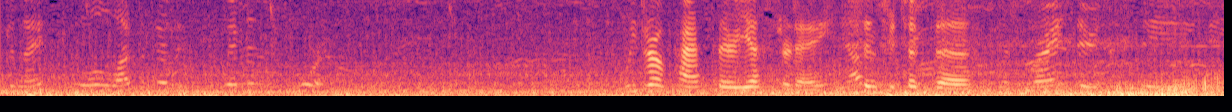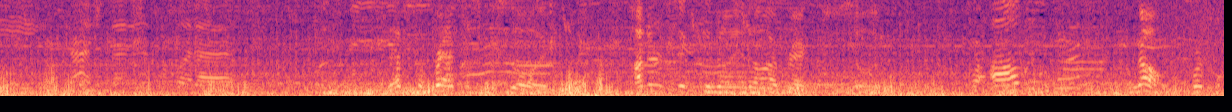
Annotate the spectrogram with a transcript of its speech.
it's a nice school. Lots of good women's sports. We drove past there yesterday Yep. since we took the That's right. There you can see the. Gosh, that is what a That's the practice facility. $160 million practice facility. for all the sports. No, football.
